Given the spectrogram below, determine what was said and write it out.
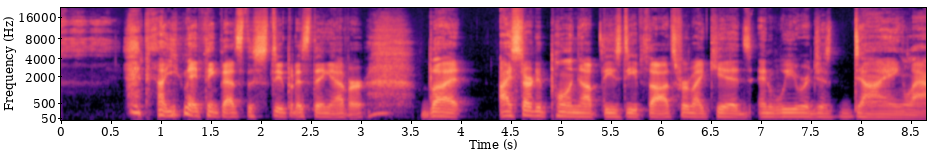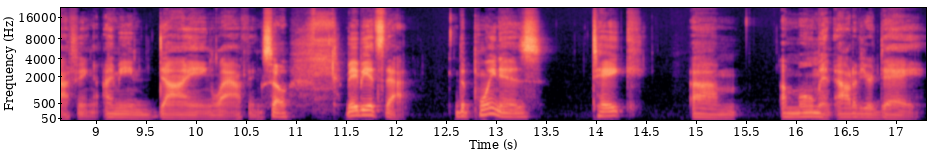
now, you may think that's the stupidest thing ever, but I started pulling up these deep thoughts for my kids, and we were just dying laughing. I mean, dying laughing. So maybe it's that. The point is, take um, a moment out of your day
